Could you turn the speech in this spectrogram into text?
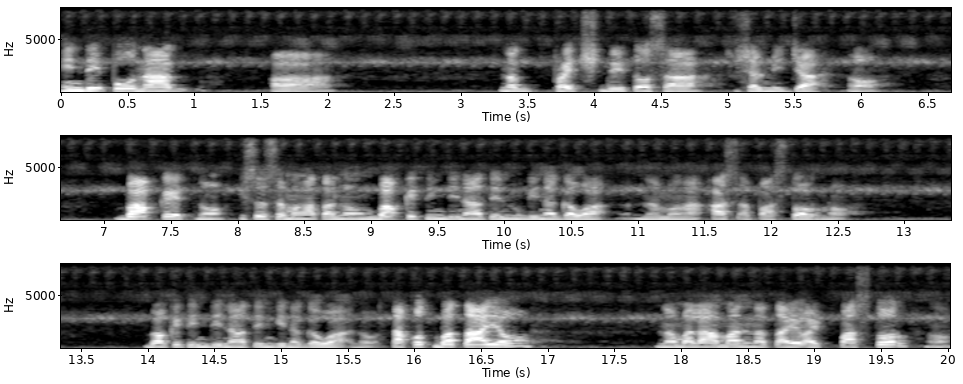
hindi po nag ah, nag-preach dito sa social media no? Bakit no? Isa sa mga tanong bakit hindi natin ginagawa na mga as a pastor no? Bakit hindi natin ginagawa no? Takot ba tayo na malaman na tayo ay pastor no?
